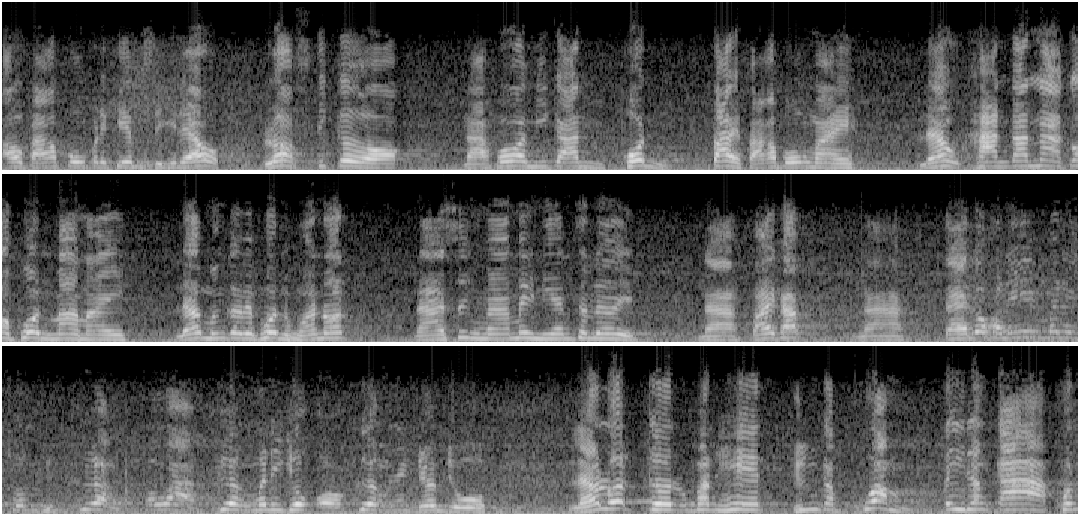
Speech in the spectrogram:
เอาฝากระโปรงไปเคลมสีแล้วลอกสติกเกอร์ออกนะเพราะว่ามีการพ่นใต้ฝากระโปรงใหม่ แล้วคานด้านหน้าก็พ่นมาใหม่ แล้วมึงก็ไปพ่นหัวน็อตนะซึ่งมาไม่เนียนซะเลยนะไปครับนะแต่รถคันนี้ไม่ได้ชนถึงเครื่อง เพราะว่าเครื่องไม่ได้ยกออกเครื่องมันยังเดิมอยู่ แล้วรถเกิดอุบัติเหตุถึงกับคว่ำตีลังกา คน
